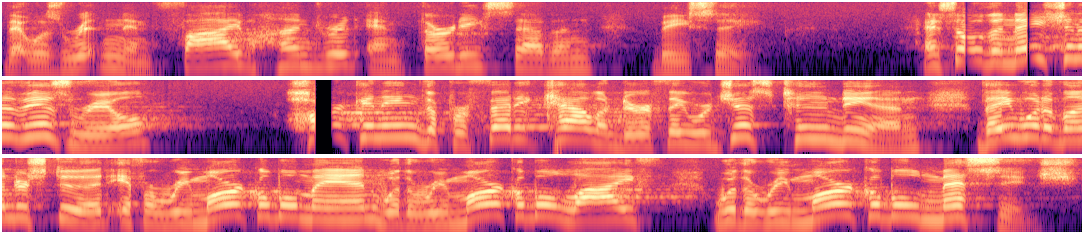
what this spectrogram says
that was written in 537 BC. And so the nation of Israel, hearkening the prophetic calendar, if they were just tuned in, they would have understood if a remarkable man with a remarkable life, with a remarkable message,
